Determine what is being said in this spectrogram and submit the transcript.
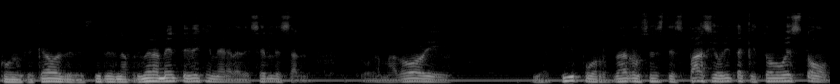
con lo que acabas de decir, Elena. Primeramente, déjenme agradecerles al programador y y a ti por darnos este espacio ahorita que todo esto,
